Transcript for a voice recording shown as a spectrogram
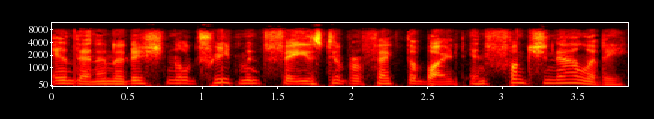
and then an additional treatment phase to perfect the bite and functionality.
